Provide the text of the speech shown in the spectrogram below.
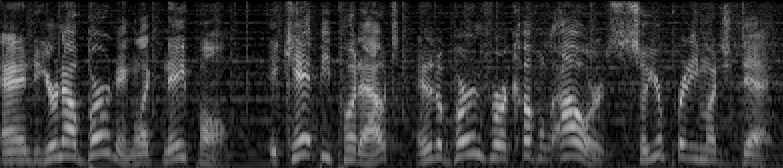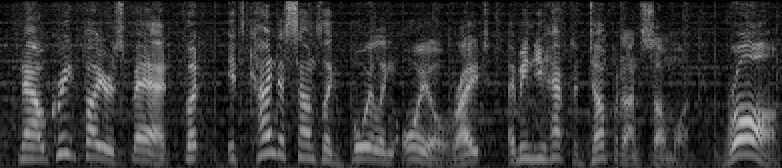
and you're now burning like napalm. It can't be put out, and it'll burn for a couple hours, so you're pretty much dead. Now, Greek fire's bad, but it kinda sounds like boiling oil, right? I mean, you have to dump it on someone. Wrong!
